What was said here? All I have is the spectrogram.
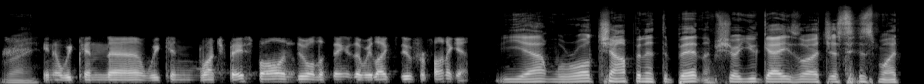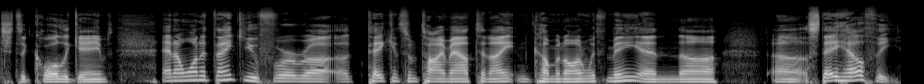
Right. you know we can uh, we can watch baseball and do all the things that we like to do for fun again. Yeah, we're all chomping at the bit. I'm sure you guys are just as much to call the games. And I want to thank you for uh, uh, taking some time out tonight and coming on with me. And uh, uh, stay healthy.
